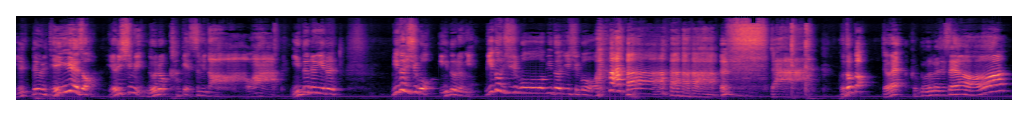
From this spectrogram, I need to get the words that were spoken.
1등을 되기 위해서 열심히 노력하겠습니다. 와 이도령이를 믿어주시고 이도령이 믿어주시고 믿어주시고. 자 구독과 좋아요 꾹 눌러주세요.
